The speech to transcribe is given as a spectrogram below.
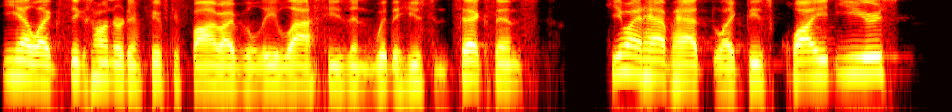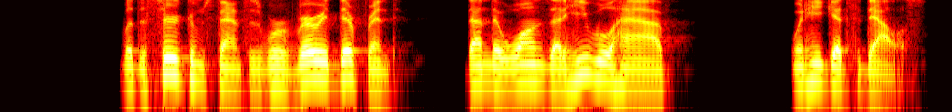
He had like 655, I believe, last season with the Houston Texans he might have had like these quiet years, but the circumstances were very different than the ones that he will have when he gets to Dallas,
